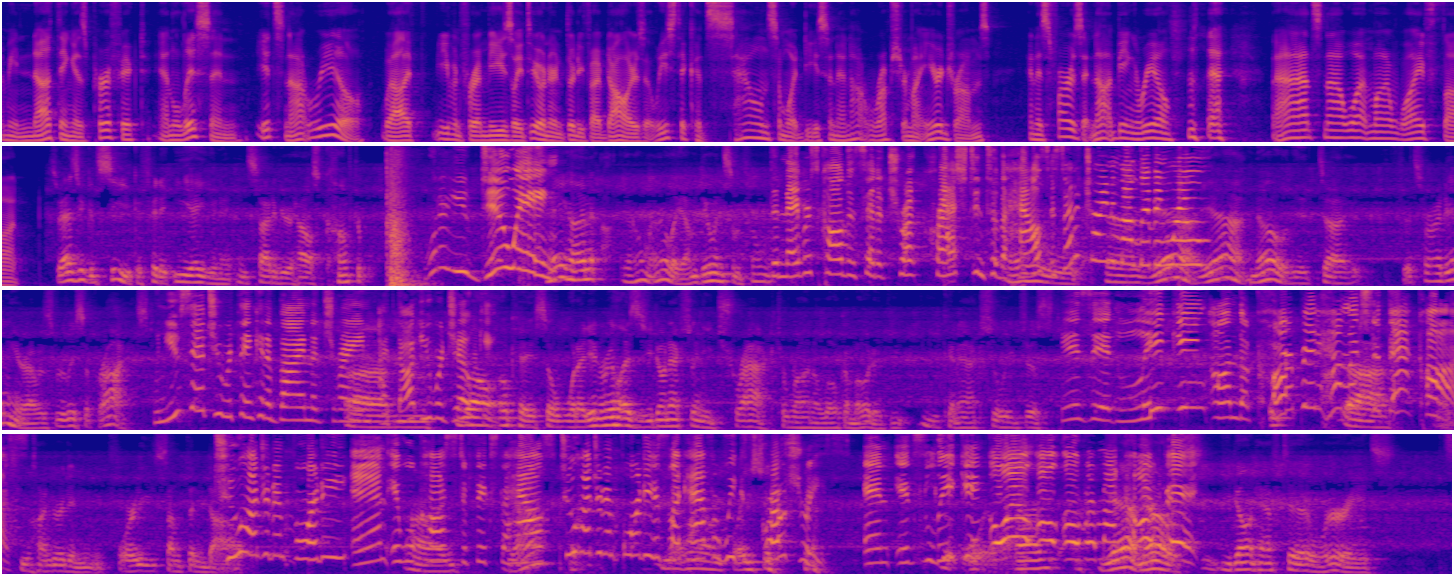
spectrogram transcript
I mean, nothing is perfect, and listen, it's not real. Well, if, even for a measly $235, at least it could sound somewhat decent and not rupture my eardrums. And as far as it not being real, that's not what my wife thought. So as you can see, you could fit an EA unit inside of your house comfortably. What are you doing? Hey, hon, you're home early. I'm doing some filming. The neighbors called and said a truck crashed into the house. Is that a train in my Uh, living yeah, room? Yeah, no, it uh, fits right in here. I was really surprised. When you said you were thinking of buying a train, I thought you were Um, joking. Well, okay, so what I didn't realize is you don't actually need track to run a locomotive. You, you can actually just Is it leaking on the carpet? How much Uh, did that cost? two hundred and forty something dollars. 240 and it will cost to fix the yeah. house. 240 is like half a week's groceries. And it's leaking oil Um, all over my yeah, carpet. No, you don't have to worry. It's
